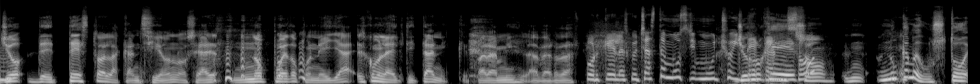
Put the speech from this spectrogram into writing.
Yo detesto la canción, o sea, no puedo con ella. Es como la del Titanic, para mí, la verdad. Porque la escuchaste mu- mucho y Yo te creo que cansó. eso n- nunca me gustó.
